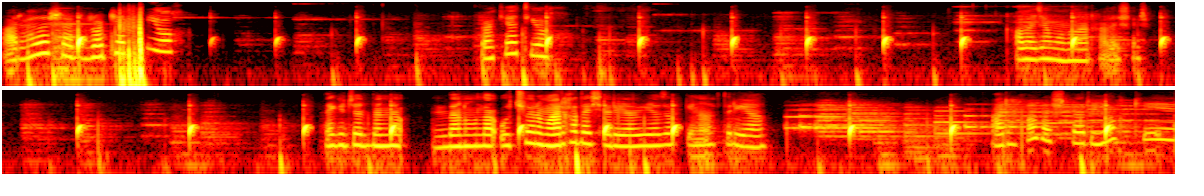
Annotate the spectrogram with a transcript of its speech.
Arkadaşlar roket yok. Roket yok. Alacağım onu arkadaşlar. Ne güzel ben ben onunla uçuyorum arkadaşlar ya yazık günahtır ya. Arkadaşlar yok ki.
